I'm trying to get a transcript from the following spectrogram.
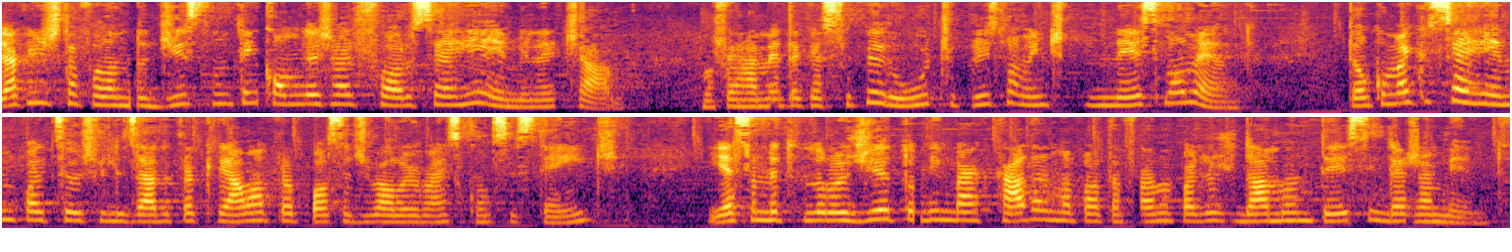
Já que a gente está falando disso, não tem como deixar de fora o CRM, né, Thiago? Uma ferramenta que é super útil, principalmente nesse momento. Então, como é que o CRM pode ser utilizado para criar uma proposta de valor mais consistente? E essa metodologia toda embarcada numa plataforma pode ajudar a manter esse engajamento.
